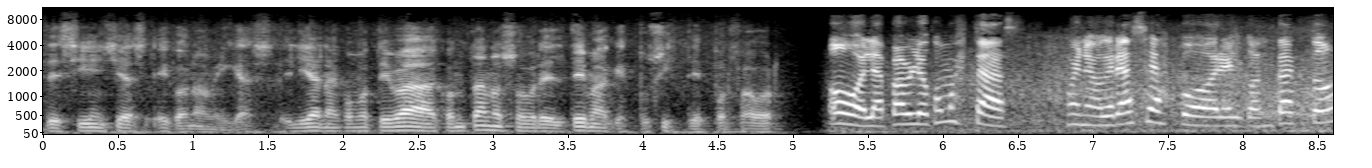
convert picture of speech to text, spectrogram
de Ciencias Económicas. Eliana, ¿cómo te va? Contanos sobre el tema que expusiste, por favor. Hola Pablo, ¿cómo estás? Bueno, gracias por el contacto.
